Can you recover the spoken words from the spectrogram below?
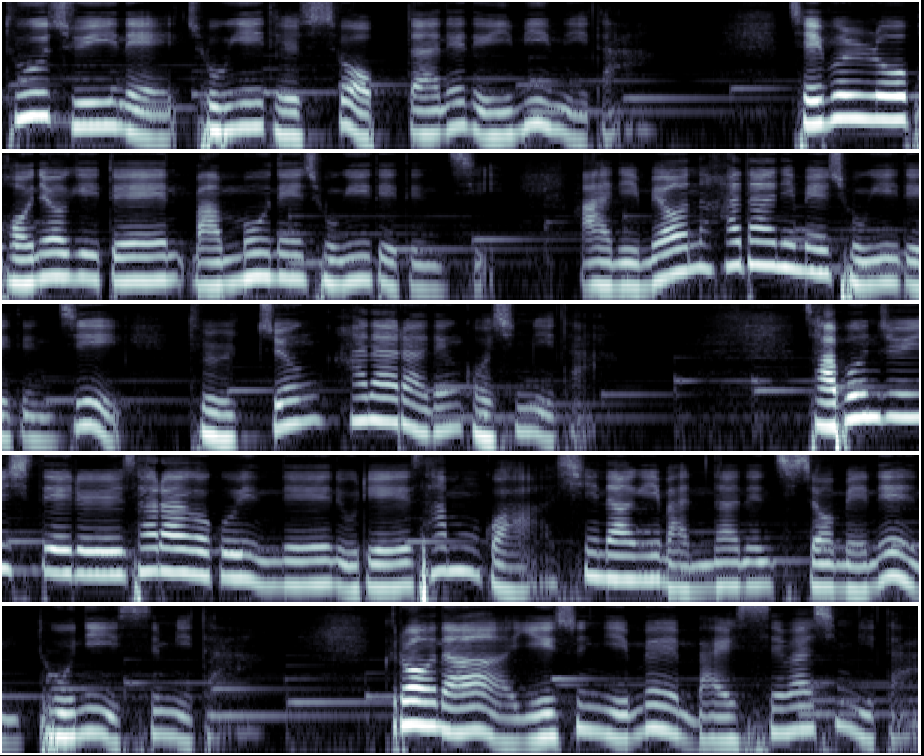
두 주인의 종이 될 수 없다는 의미입니다. 제물로 번역이 된 만몬의 종이 되든지 아니면 하나님의 종이 되든지 둘 중 하나라는 것입니다. 자본주의 시대를 살아가고 있는 우리의 삶과 신앙이 만나는 지점에는 돈이 있습니다. 그러나 예수님은 말씀하십니다.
